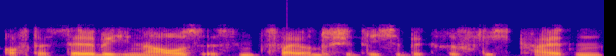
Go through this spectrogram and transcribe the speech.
auf dasselbe hinaus. Es sind zwei unterschiedliche Begrifflichkeiten,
